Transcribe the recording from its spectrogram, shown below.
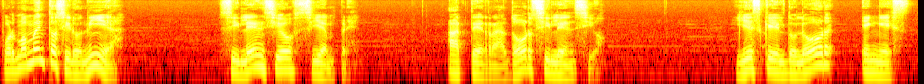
por momentos ironía, silencio siempre, aterrador silencio. Y es que el dolor en este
